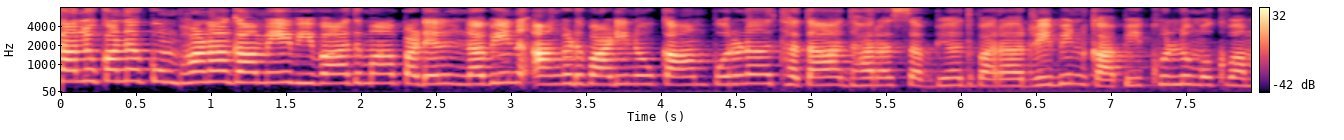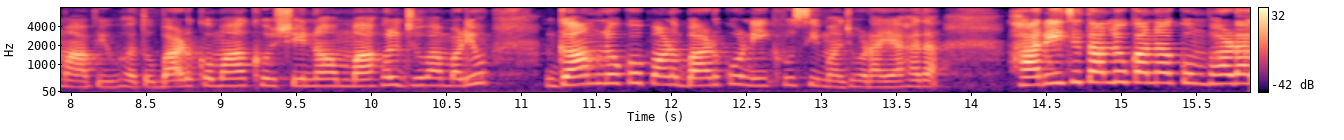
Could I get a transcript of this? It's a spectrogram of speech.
તાલુકાના કુંભાણા ગામે વિવાદમાં પડેલ નવીન આંગણવાડીનું કામ પૂર્ણ થતાં ધારાસભ્ય દ્વારા રિબિન કાપી ખુલ્લું મૂકવામાં આવ્યું હતું. બાળકોમાં ખુશીનો માહોલ જોવા મળ્યો. ગામ લોકો પણ બાળકોની ખુશીમાં જોડાયા હતા. હારીજ તાલુકાના કુંભાડા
